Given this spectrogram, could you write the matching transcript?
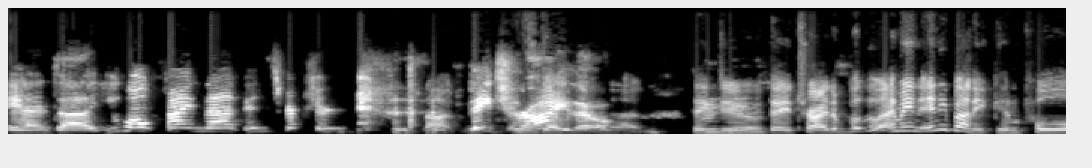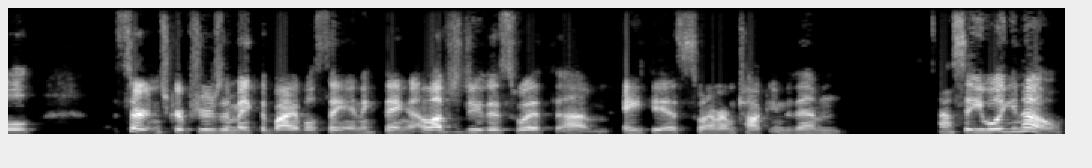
And uh, you won't find that in scripture. not They try, though. not. they do Mhm. they try to pull i mean anybody can pull certain scriptures and make the bible say anything i love to do this with um, atheists whenever i'm talking to them i'll say well you know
